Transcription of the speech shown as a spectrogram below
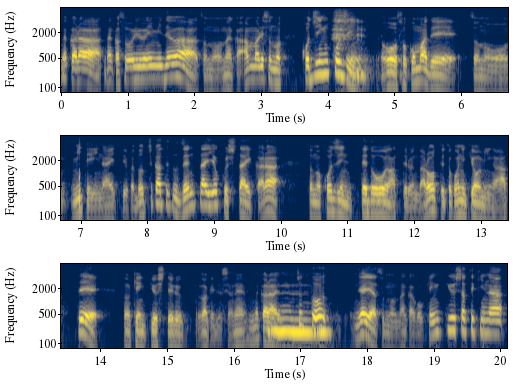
だから、なんかそういう意味では、その、なんかあんまりその、個人個人をそこまで、その、見ていないっていうか、どっちかっていうと全体良くしたいから、その個人ってどうなってるんだろうっていうところに興味があって、その研究してるわけですよね。だから、ちうんょっと、ややその、なんかこう、研究者的な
